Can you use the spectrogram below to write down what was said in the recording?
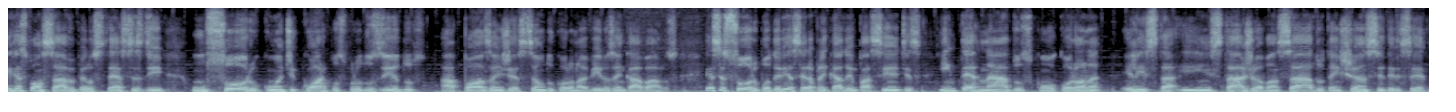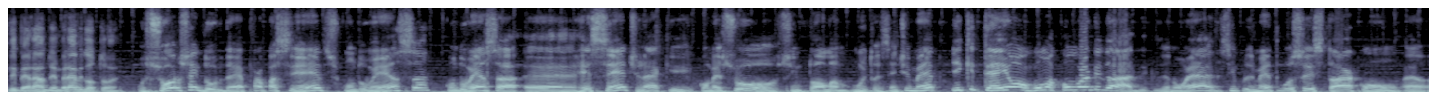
e responsável pelos testes de um soro com anticorpos produzidos após a injeção do coronavírus em cavalos. Esse soro poderia ser aplicado em pacientes internados com o corona? Ele está em estágio avançado, tem chance dele ser liberado em breve, doutor? O soro, sem dúvida, é para pacientes com doença, com doença é, recente, né, que começou sintoma muito recentemente e que tenham alguma comorbidade. Quer dizer, não é simplesmente você estar com é,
